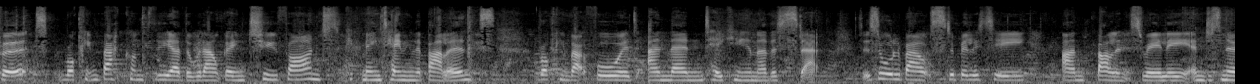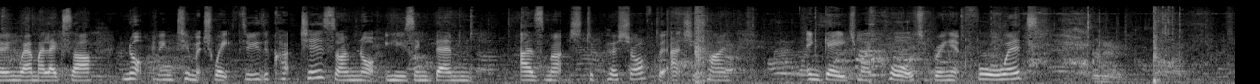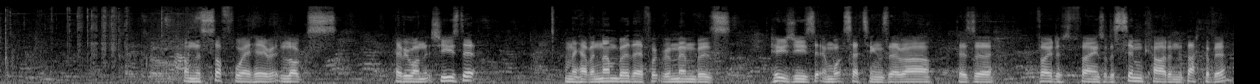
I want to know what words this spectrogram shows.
foot, rocking back onto the other without going too far and just maintaining the balance, rocking back forward and then taking another step. So it's all about stability and balance really and just knowing where my legs are, not putting too much weight through the crutches, so I'm not using them as much to push off, but actually try and engage my core to bring it forward. Brilliant. On the software here, it logs everyone that's used it, and they have a number, therefore, it remembers who's used it and what settings there are. There's a Vodafone sort of SIM card in the back of it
